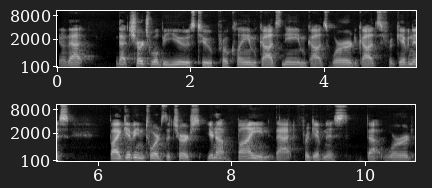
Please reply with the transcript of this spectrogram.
You know that that church will be used to proclaim God's name, God's word, God's forgiveness. By giving towards the church, you're not buying that forgiveness, that word,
